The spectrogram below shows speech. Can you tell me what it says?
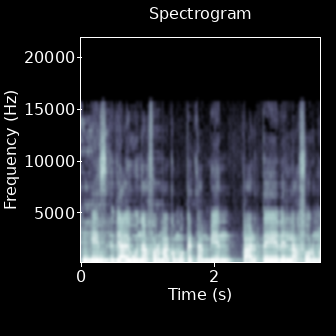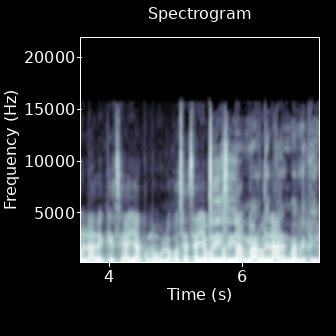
es de alguna forma como que también parte de la fórmula de que se haya como, o sea, se haya Sí, vuelto sí, tan marketing, popular. marketing.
